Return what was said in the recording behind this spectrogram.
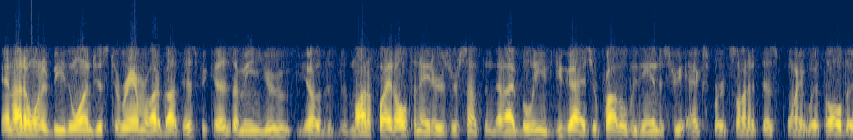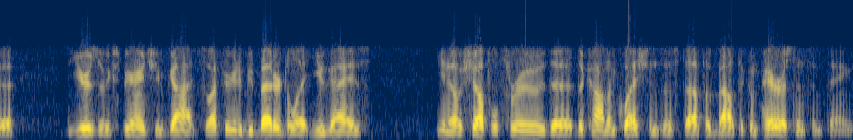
and I don't want to be the one just to ramrod about this because I mean you you know the, the modified alternators are something that I believe you guys are probably the industry experts on at this point with all the, years of experience you've got. So I figured it'd be better to let you guys, you know, shuffle through the the common questions and stuff about the comparisons and things.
